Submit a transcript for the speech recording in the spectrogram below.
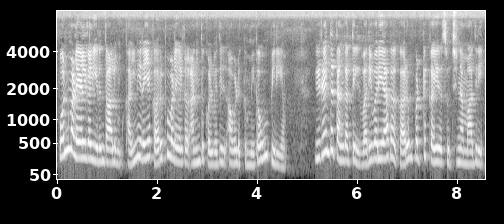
பொன் வளையல்கள் இருந்தாலும் கை நிறைய கருப்பு வளையல்கள் அணிந்து கொள்வதில் அவளுக்கு மிகவும் பிரியம். இழைந்த தங்கத்தில் வரி வரியாக கரும்பட்டு கயிறு சுற்றின மாதிரி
